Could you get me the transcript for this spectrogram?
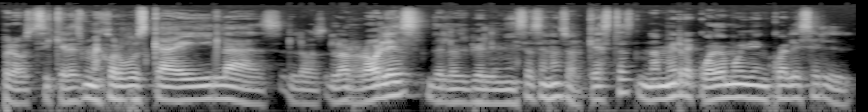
pero si quieres mejor busca ahí las, los, los roles de los violinistas en las orquestas. No me recuerdo muy bien cuál es el,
